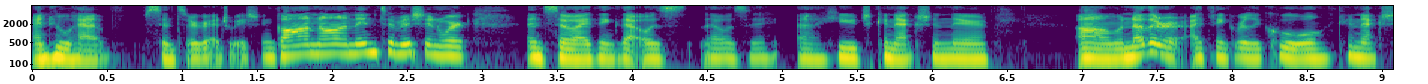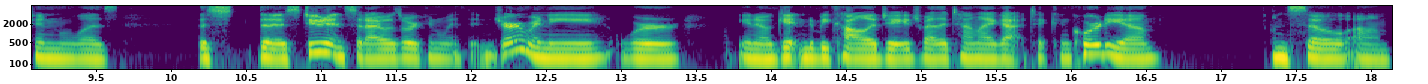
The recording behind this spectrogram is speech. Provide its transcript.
and who have since their graduation gone on into mission work. And so I think that was that was a, a huge connection there. Um, another I think really cool connection was the the students that I was working with in Germany were you know getting to be college age by the time I got to Concordia, and so um,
